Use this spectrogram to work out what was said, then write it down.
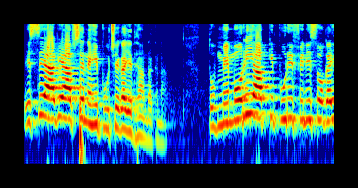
इससे आगे आपसे नहीं पूछेगा, ये ध्यान रखना। तो मेमोरी आपकी पूरी फिनिश हो गई।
